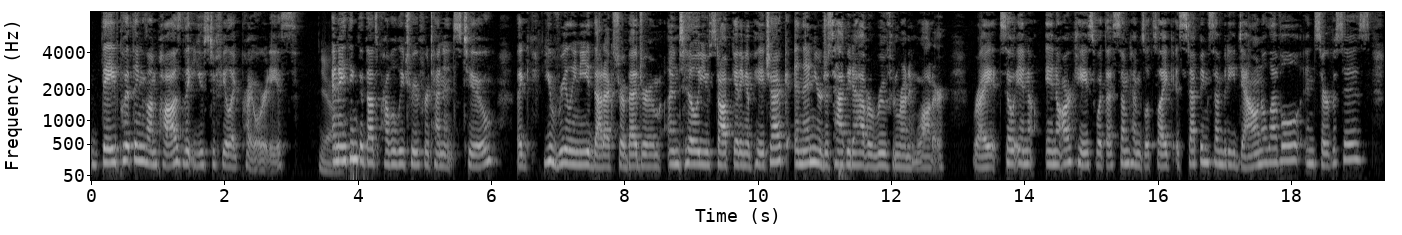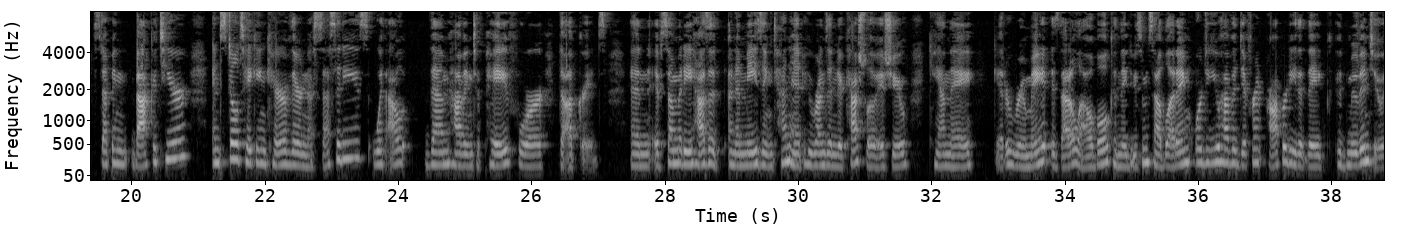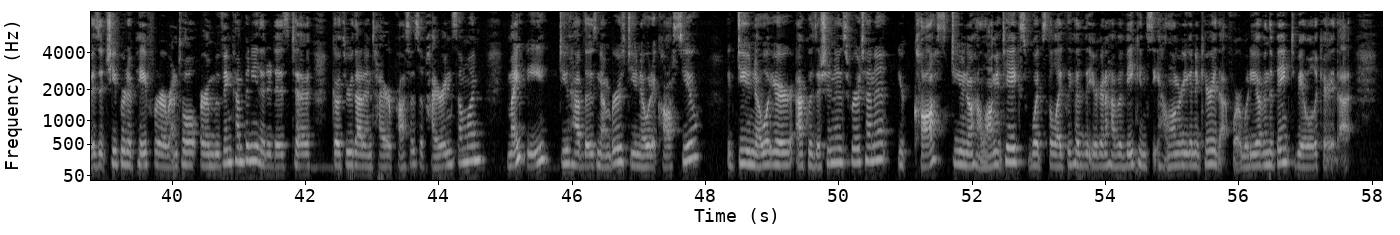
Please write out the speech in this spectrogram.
they put things on pause that used to feel like priorities. Yeah. And I think that that's probably true for tenants too. Like you really need that extra bedroom until you stop getting a paycheck and then you're just happy to have a roof and running water, right? So in in our case what that sometimes looks like is stepping somebody down a level in services, stepping back a tier and still taking care of their necessities without them having to pay for the upgrades. And if somebody has a, an amazing tenant who runs into a cash flow issue, can they get a roommate? Is that allowable? Can they do some subletting? Or do you have a different property that they could move into? Is it cheaper to pay for a rental or a moving company than it is to go through that entire process of hiring someone? Might be. Do you have those numbers? Do you know what it costs you? Like, do you know what your acquisition is for a tenant? Your cost? Do you know how long it takes? What's the likelihood that you're going to have a vacancy? How long are you going to carry that for? What do you have in the bank to be able to carry that?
